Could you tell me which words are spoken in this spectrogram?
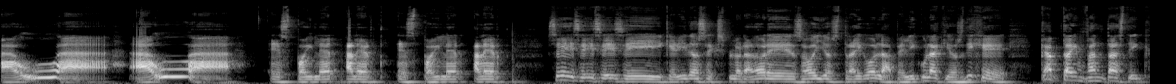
¡Aua! ¡Aua! Spoiler alert, spoiler alert. Sí, sí, sí, sí, queridos exploradores, hoy os traigo la película que os dije, Captain Fantastic,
